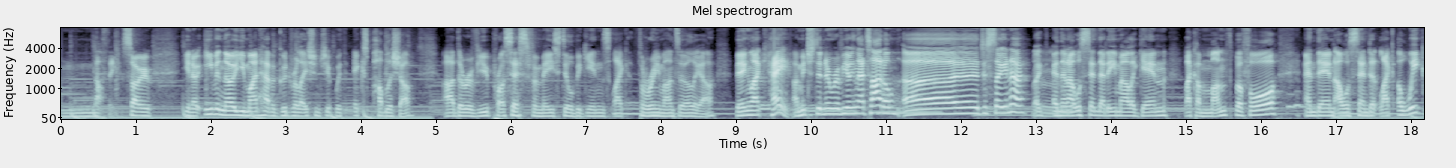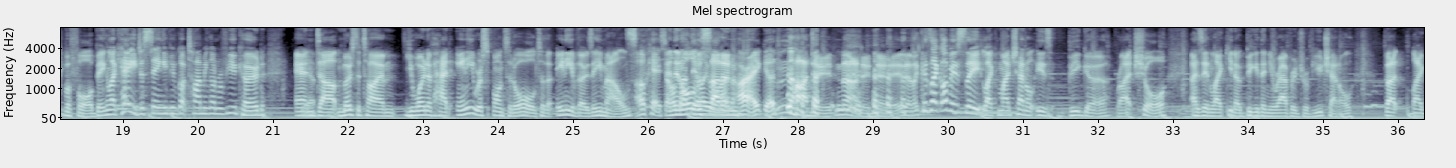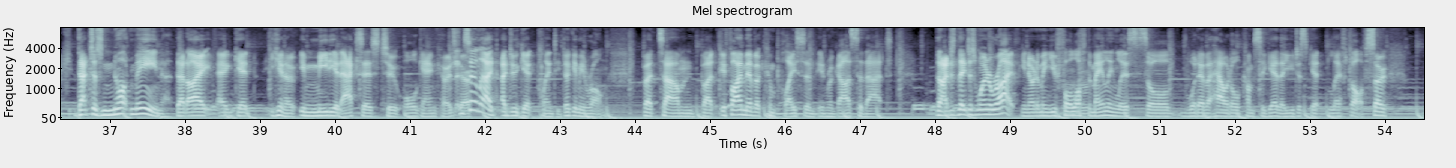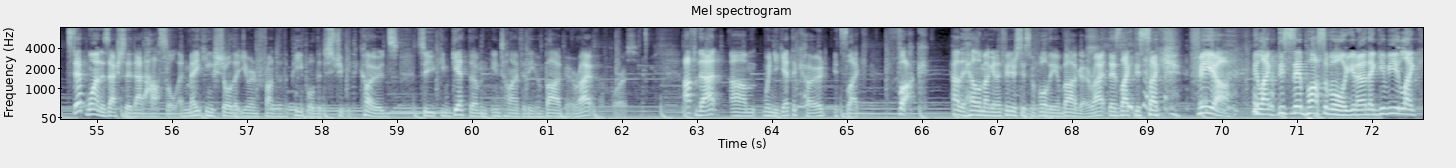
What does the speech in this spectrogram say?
nothing. So you know even though you might have a good relationship with x publisher uh, the review process for me still begins like three months earlier being like hey i'm interested in reviewing that title. Uh, just so you know. Like and then i will send that email again like a month before and then i will send it like a week before being like hey just seeing if you've got timing on review code and uh, most of the time you won't have had any response at all to the, any of those emails Okay, so and I'm then all the of a sudden one. All right, good. nah, dude, nah, dude, no, dude. Because like obviously, like my channel is bigger, right? Sure, as in like you know bigger than your average review channel, but like that does not mean that I, I get you know immediate access to all game codes, and certainly I, I do get plenty. Don't get me wrong, but um, but if I'm ever complacent in regards to that. Then I just they just won't arrive. You know what I mean? You fall off the mailing lists or whatever. How it all comes together, you just get left off. So Step one is actually that hustle and making sure that you're in front of the people that distribute the codes so you can get them in time for the embargo, right? Of course. After that, um, when you get the code, it's like, fuck, how the hell am I going to finish this before the embargo, right? There's like this like fear. You're like, this is impossible, you know? They give you like,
